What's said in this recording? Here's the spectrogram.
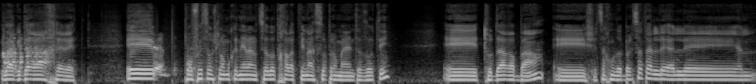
והגדרה אחרת. אה, כן. פרופסור שלמה קניאל, אני רוצה להודות לך לפינה הסופר מעניינת הזאתי. אה, תודה רבה, אה, שהצלחנו לדבר קצת על, אה, על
